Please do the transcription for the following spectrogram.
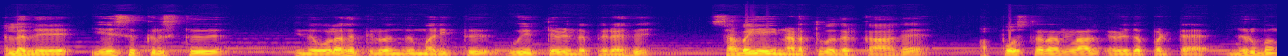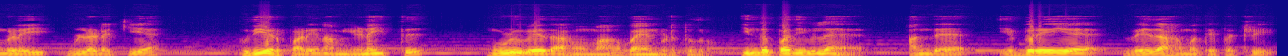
அல்லது இயேசு கிறிஸ்து இந்த உலகத்தில் வந்து மறித்து உயிர்த்தெழுந்த பிறகு சபையை நடத்துவதற்காக அப்போஸ்தலர்களால் எழுதப்பட்ட நிருபங்களை உள்ளடக்கிய புதிய ஏற்பாடை நாம் இணைத்து முழு வேதாகமமாக பயன்படுத்துகிறோம். இந்த பதிவில் அந்த எபிரேய வேதாகமத்தை பற்றி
